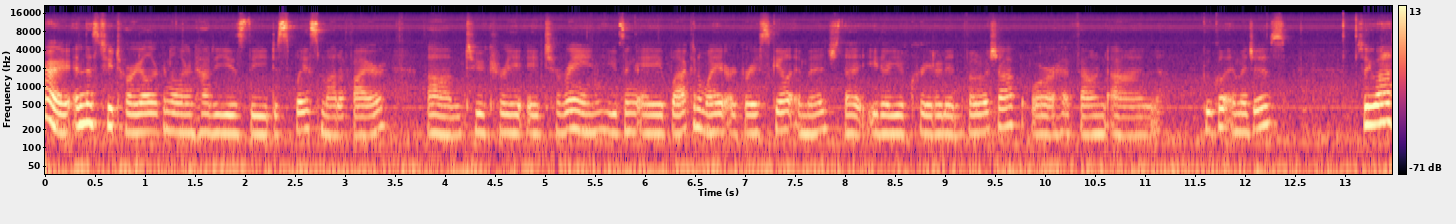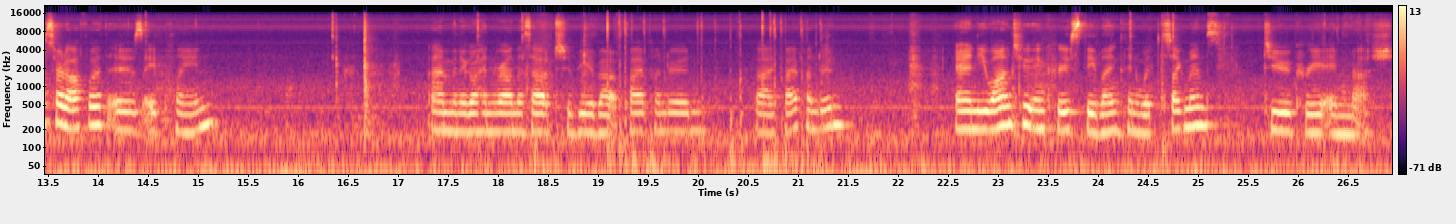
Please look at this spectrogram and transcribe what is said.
Alright, in this tutorial we're going to learn how to use the displace modifier um, to create a terrain using a black and white or grayscale image that either you've created in Photoshop or have found on Google Images. So you want to start off with is a plane. I'm going to go ahead and round this out to be about 500 by 500. And you want to increase the length and width segments to create a mesh.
